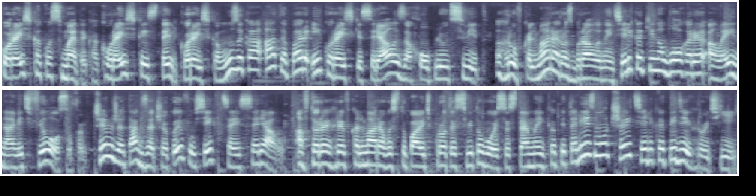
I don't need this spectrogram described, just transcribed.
Корейська косметика, корейський стиль, корейська музика, а тепер і корейські серіали захоплюють світ. Гру в кальмара розбирали не тільки кіноблогери, але й навіть філософи. Чим же так зачепив усіх цей серіал? Автори гри в кальмара виступають проти світової системи і капіталізму, чи тільки підігрують їй?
